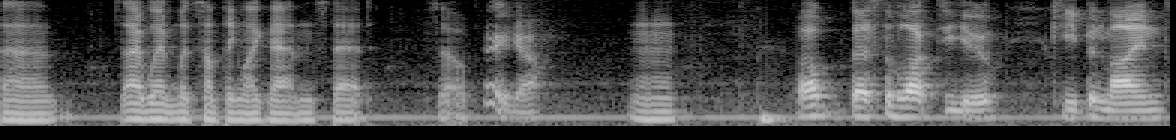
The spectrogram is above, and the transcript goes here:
uh, I went with something like that instead. So. There you go. Mm-hmm. Well, best of luck to you. Keep in mind,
